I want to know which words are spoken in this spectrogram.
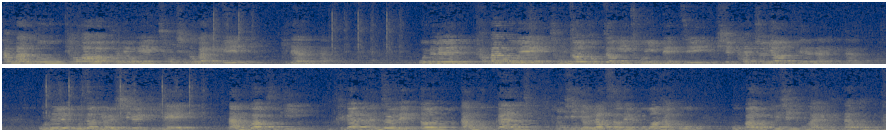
한반도 평화와 번영의 청신호가 되길 기대합니다. 오늘은 한반도에 정전협정이 조인된 지 68주년 되는 날입니다. 오늘 오전 10시를 기해 남과 북이 그간 단절됐던 남북 간 통신 연락선을 복원하고 곧바로 대신 통화를 했다고 합니다.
